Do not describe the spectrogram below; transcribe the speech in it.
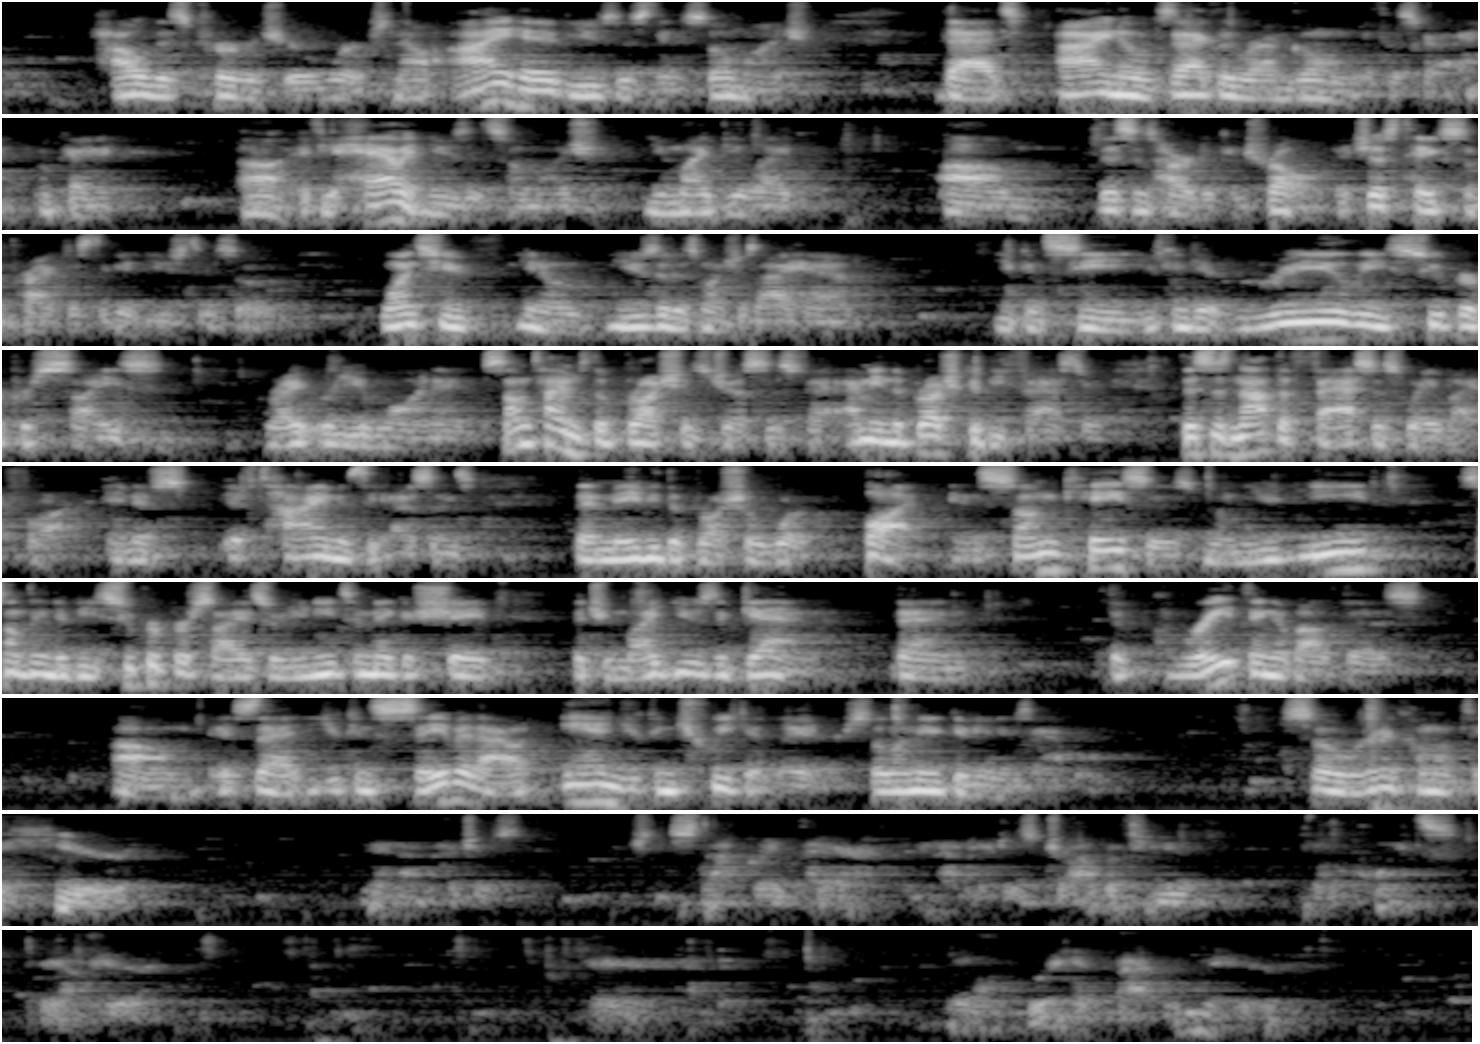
how this curvature works. Now, I have used this thing so much that I know exactly where I'm going with this guy. Okay, uh, if you haven't used it so much, you might be like, um, "This is hard to control." It just takes some practice to get used to. So once you've you know used it as much as I have, you can see you can get really super precise right where you want it. Sometimes the brush is just as fast. I mean, the brush could be faster. This is not the fastest way by far. And if if time is the essence, then maybe the brush will work. But in some cases, when you need something to be super precise or you need to make a shape that you might use again, then the great thing about this um, is that you can save it out and you can tweak it later. So let me give you an example. So we're going to come up to here, and I'm going to just, just stop right there, and I'm going to just drop a few know, points way out here. And we'll bring it back over here.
